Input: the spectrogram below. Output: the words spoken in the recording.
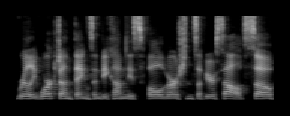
really worked on things and become these full versions of yourself. So,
